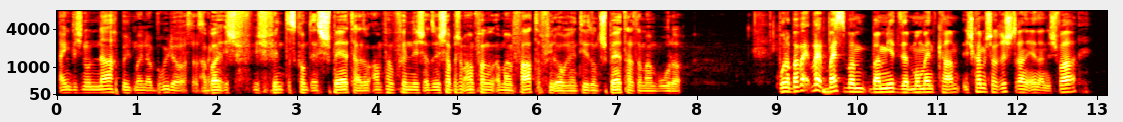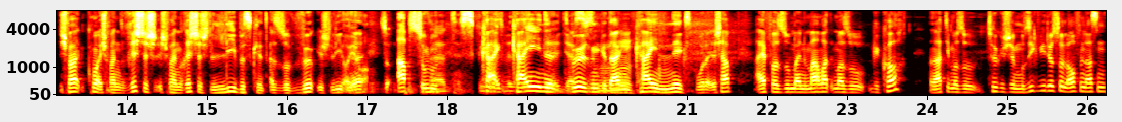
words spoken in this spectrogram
eigentlich nur ein Nachbild meiner Brüder, was das Aber angeht. ich, ich finde, das kommt erst später. Also am Anfang finde ich, also ich habe mich am Anfang an meinem Vater viel orientiert und später halt an meinem Bruder. Bruder, bei, bei, weißt du, bei, bei mir dieser Moment kam, ich kann mich noch richtig dran erinnern. Ich war, ich war, guck mal, ich war ein richtig, ich war ein richtig liebes Kind, also so wirklich lieb, Ja, ne? ja. so absolut, Ja, das- kei- das- keine das- bösen mm. Gedanken, kein nix, Bruder. Ich hab einfach so, meine Mama hat immer so gekocht, dann hat die immer so türkische Musikvideos so laufen lassen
